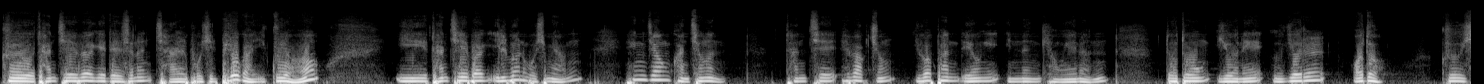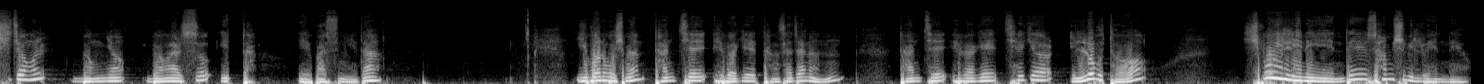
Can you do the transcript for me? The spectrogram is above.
그 단체 협약에 대해서는 잘 보실 필요가 있고요. 이 단체 협약 1번을 보시면 행정관청은 단체 협약 중 위법한 내용이 있는 경우에는 노동위원회 의결을 얻어 그 시정을 명령, 명할 수 있다. 예, 맞습니다. 2번을 보시면 단체 협약의 당사자는 단체 협약의 체결일로부터 15일 이내인데 30일로 했네요.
